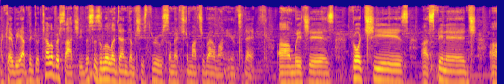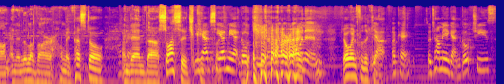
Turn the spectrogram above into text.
Okay, we have the Gotella Versace. This is a little addendum. She threw some extra mozzarella on here today, um, which is goat cheese, uh, spinach, um, and a little of our homemade pesto. Okay. And then the sausage You had he had me at goat cheese. and I'm right. going in. Go in for the kill. Yeah. Okay. So tell me again. Goat cheese.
